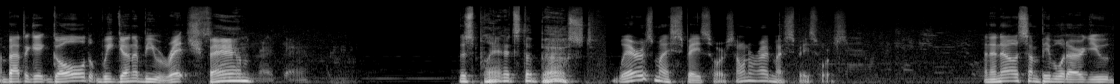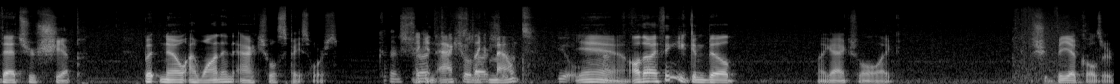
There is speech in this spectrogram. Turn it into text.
I'm about to get gold. We gonna be rich, fam. Right there. This planet's the best. Where is my space horse? I want to ride my space horse. And I know some people would argue that's your ship. But no, I want an actual space horse. Like an actual like mount. fuel. Yeah. Although I think you can build like actual like vehicles or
